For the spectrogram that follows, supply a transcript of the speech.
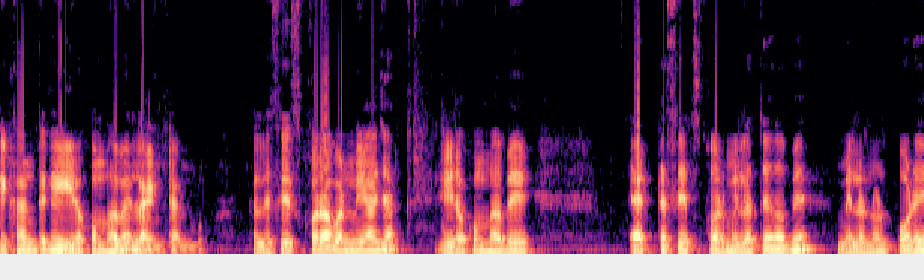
এখান থেকে এইরকমভাবে লাইন টানবো। তাহলে শেষ করা আবার নেওয়া যাক। এরকমভাবে একটা শেষ কর মেলাতে হবে। মেলানোর পরে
